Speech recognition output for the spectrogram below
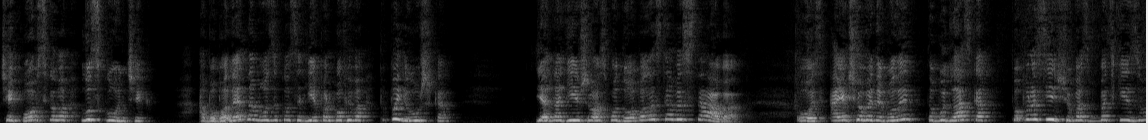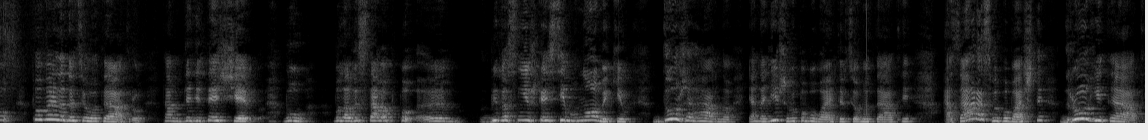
Чайковського Лускунчик або балет на музику Сергія Паркофєва Попелюшка. Я надію, що вам сподобалася ця вистава. Ось, а якщо ви не були, то, будь ласка, попросіть, щоб вас батьки повели до цього театру. Там для дітей ще був, була вистава е, Білосніжка і сім гномиків. Дуже гарно. Я надію, що ви побуваєте в цьому театрі. А зараз ви побачите другий театр.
